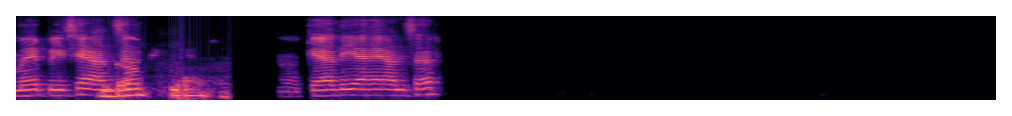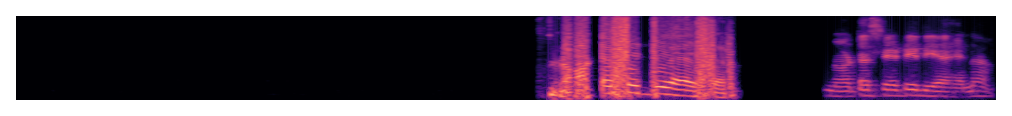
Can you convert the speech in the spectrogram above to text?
मैं पीछे आंसर हाँ, क्या दिया है आंसर नॉट अ सेट दिया है सर नॉट अ सेट ही दिया है ना?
